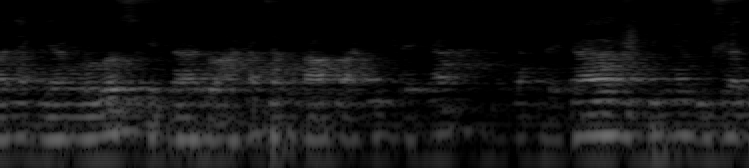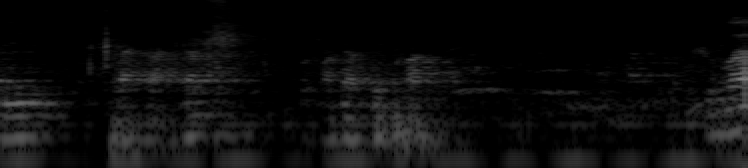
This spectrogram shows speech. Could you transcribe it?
banyak yang lulus kita doakan satu tahun lagi mereka semoga mereka nantinya bisa diberangkatkan untuk magang ke depan. Kedua,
